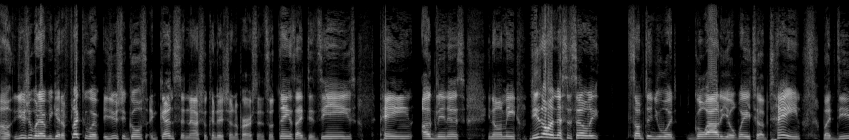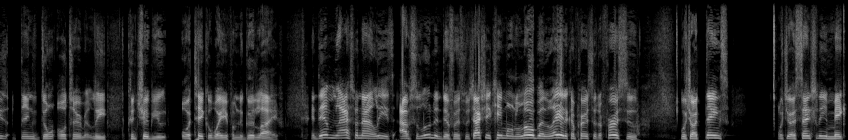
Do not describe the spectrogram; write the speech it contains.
uh, usually whatever you get afflicted with, it usually goes against the natural condition of a person. So things like disease, pain, ugliness, you know what I mean? These aren't necessarily something you would go out of your way to obtain, but these things don't ultimately contribute or take away from the good life. And then last but not least, absolute indifference, which actually came on a little bit later compared to the first two, which are things which essentially make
